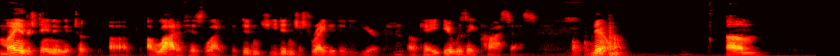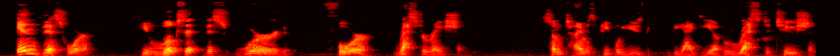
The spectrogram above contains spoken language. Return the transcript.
my understanding, it took uh, a lot of his life. It didn't, he didn't just write it in a year. Okay, it was a process. Now, um, in this work, he looks at this word for restoration. Sometimes people use the, the idea of restitution,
